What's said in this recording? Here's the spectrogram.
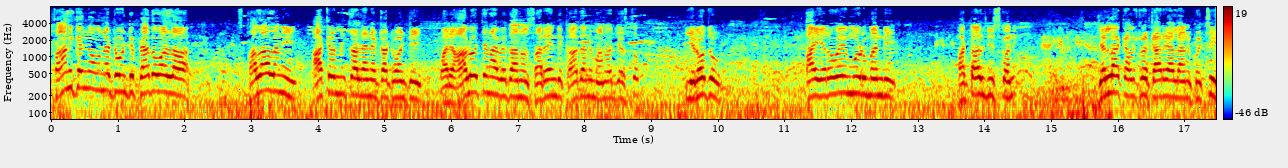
స్థానికంగా ఉన్నటువంటి పేదవాళ్ళ స్థలాలని ఆక్రమించాలనేటటువంటి వారి ఆలోచన విధానం సరైంది కాదని మనవి చేస్తూ ఈరోజు ఆ ఇరవై మూడు మంది పట్టాలు తీసుకొని జిల్లా కలెక్టర్ కార్యాలయానికి వచ్చి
